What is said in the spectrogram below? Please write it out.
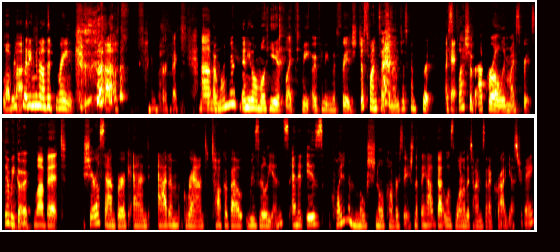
Love We're that. getting another drink. Oh, fucking perfect. I Um, wonder if anyone will hear like me opening the fridge. Just one second. I'm just going to put a Okay. splash of Aperol in my spritz. There we go. Love it. Sheryl Sandberg and Adam Grant talk about resilience, and it is quite an emotional conversation that they have. That was one of the times that I cried yesterday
